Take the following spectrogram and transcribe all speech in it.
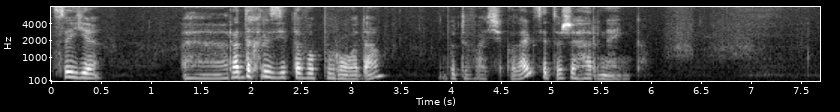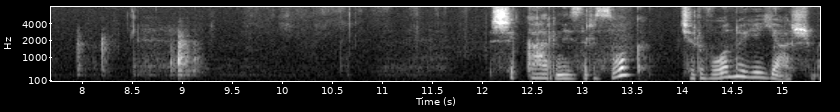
Це є е, радохризітова порода. Буде в вашій колекції, дуже гарненька. Шикарний зразок червоної яшми.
